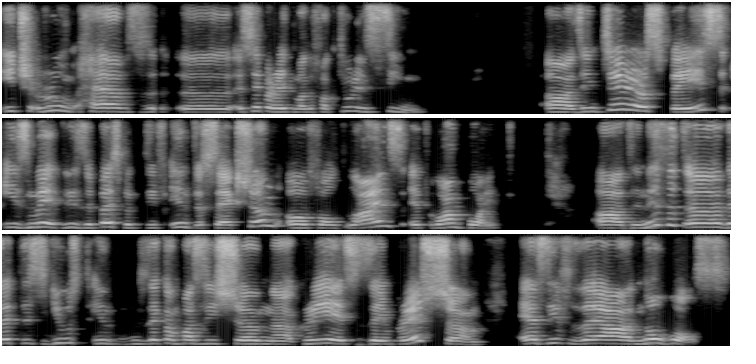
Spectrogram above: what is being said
Each room has uh, a separate manufacturing scene. Uh, the interior space is made with a perspective intersection of fault lines at one point. The method uh, that is used in the composition uh, creates the impression as if there are no walls.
